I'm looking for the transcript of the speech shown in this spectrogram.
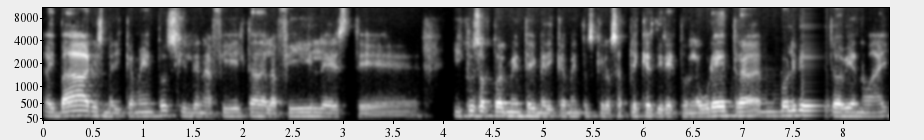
Hay varios medicamentos, sildenafil, tadalafil, este, incluso actualmente hay medicamentos que los aplicas directo en la uretra. En Bolivia todavía no hay,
